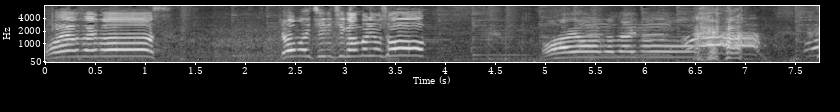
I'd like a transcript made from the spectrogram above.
おはようございます今日も一日頑張りましょう。おはようございます。おは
